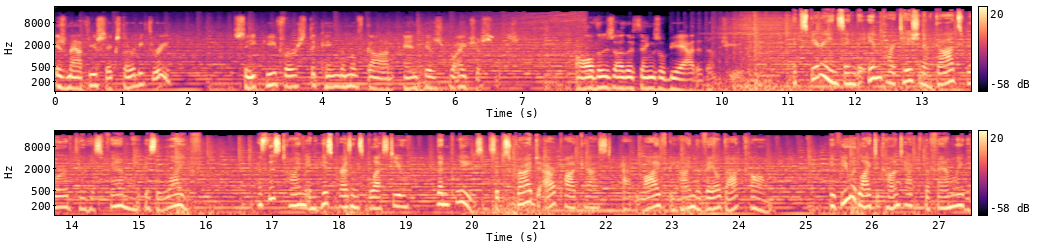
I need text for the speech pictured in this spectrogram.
is Matthew 6:33. Seek ye first the kingdom of God and his righteousness. All those other things will be added unto you. Experiencing the impartation of God's Word through His family is life. Has this time in His presence blessed you? Then please subscribe to our podcast at livebehindtheveil.com. If you would like to contact the family with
